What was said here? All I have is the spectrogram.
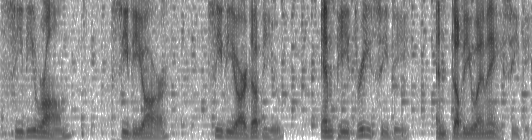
CD-ROM, CDR, CDRW, MP3 CD, and WMA CD.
